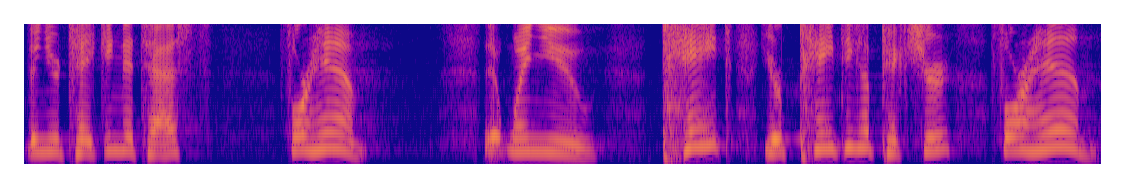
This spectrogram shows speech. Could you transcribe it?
then you're taking the test for Him. That when you paint, you're painting a picture for Him.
